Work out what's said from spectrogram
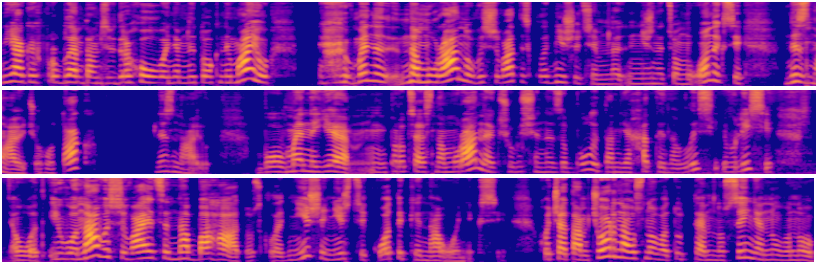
ніяких проблем там з відраховуванням ниток не маю. В мене на Мурану вишивати складніше, ніж на цьому Онексі. Не знаю чого, так? Не знаю. Бо в мене є процес на Мурана, якщо ви ще не забули, там є хатина в лісі, в лісі от, і вона вишивається набагато складніше, ніж ці котики на Оніксі. Хоча там чорна основа, тут темно-синя, ну воно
